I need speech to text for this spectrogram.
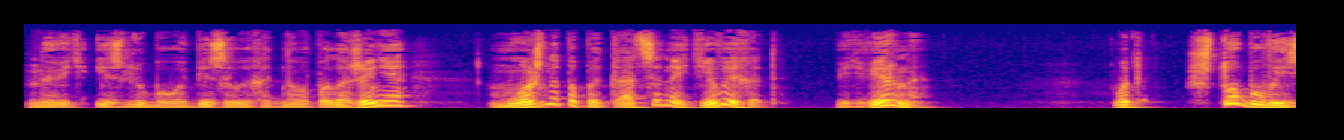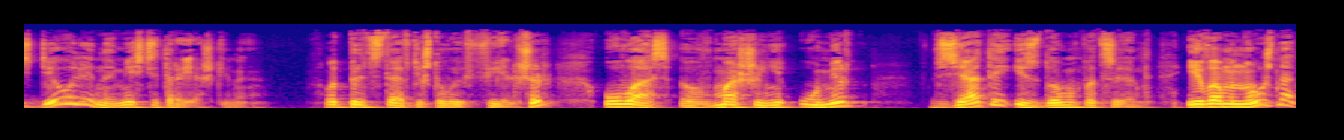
Но ведь из любого безвыходного положения можно попытаться найти выход. Ведь верно? Вот что бы вы сделали на месте Трояшкина? Вот представьте, что вы фельдшер, у вас в машине умер взятый из дома пациент, и вам нужно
